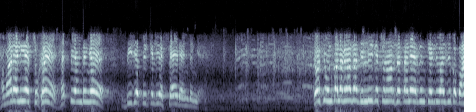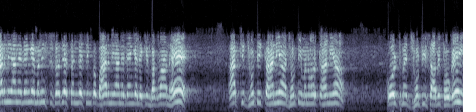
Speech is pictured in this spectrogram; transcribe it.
हमारे लिए सुख है हैप्पी एंडिंग है। बीजेपी के लिए सैड एंडिंग है। क्योंकि उनको लग रहा था दिल्ली के चुनाव से पहले अरविंद केजरीवाल जी को बाहर नहीं आने देंगे, मनीष सिसोदिया, संजय सिंह को बाहर नहीं आने देंगे, लेकिन भगवान है। आपकी झूठी कहानियाँ, झूठी मनोहर कहानियाँ कोर्ट में झूठी साबित हो गई,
